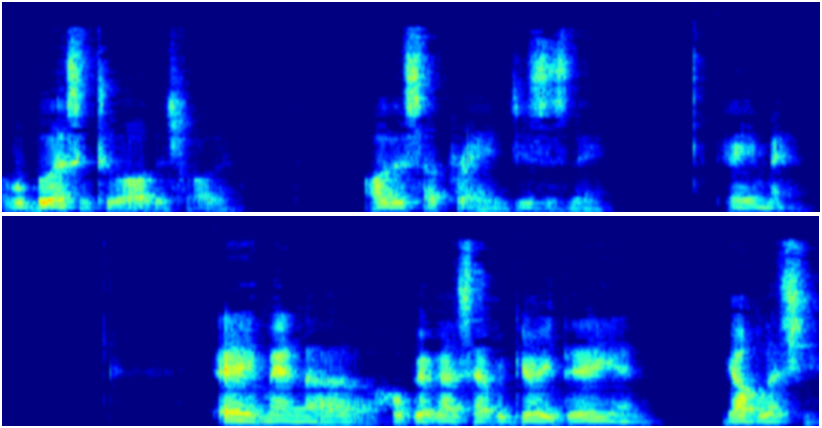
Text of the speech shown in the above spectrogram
of a blessing to others, Father. All this I pray in Jesus' name. Amen. Amen. Uh, hope you guys have a great day and God bless you.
